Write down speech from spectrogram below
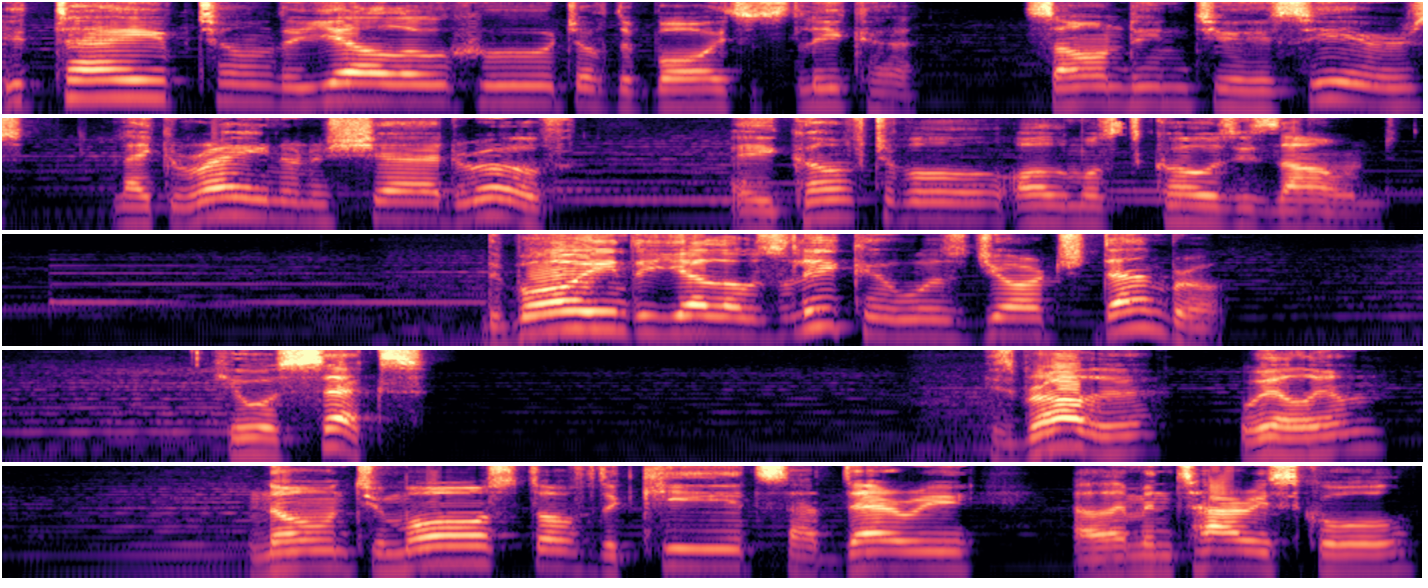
It tapped on the yellow hood of the boy's slicker, sounding to his ears like rain on a shed roof, a comfortable, almost cozy sound. The boy in the yellow slicker was George Denbrough, he was six. His brother, William, known to most of the kids at Derry Elementary School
